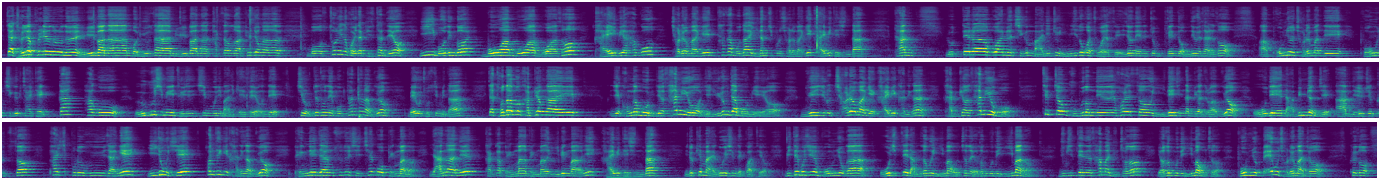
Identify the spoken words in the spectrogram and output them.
자 전략 플랜으로는 일반암, 뭐 유사암, 일반암, 갑상선암, 표정암, 뭐 스토리는 거의 다 비슷한데요. 이 모든 걸 모아 모아 모아서 가입이 하고 저렴하게 타사보다 20, 30% 저렴하게 가입이 되신다. 단 롯데라고 하면 지금 많이 좀 인지도가 좋아졌어요. 예전에는 좀 브랜드 없는 회사라서 아 보험료는 저렴한데 보험은 지급이 잘 될까 하고 의구심이 드신 분이 많이 계세요. 근데 지금 롯데손해보험 탄탄하고요. 매우 좋습니다. 자더 남은 간편가입 이제 건강보험인데요. 325 이제 유병자 보험이에요. 무해지로 저렴하게 가입이 가능한 간편 325 보험. 특정 구분 없는 허혈성 2대 진단비가 들어가고요. 5대 납입 면제, 암, 뇌졸중 급성, 80% 후유장애 2종 시에 선택이 가능하고요. 백내장 수술 시 최고 100만 원, 양아는 각각 100만 원, 100만 원, 200만 원이 가입이 되신다. 이렇게만 알고 계시면 될 것 같아요. 밑에 보시면 보험료가 50대 남성은 2만 5천 원, 여성분은 2만 원, 60대는 4만 6천 원, 여성분은 2만 5천 원. 보험료 매우 저렴하죠. 그래서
